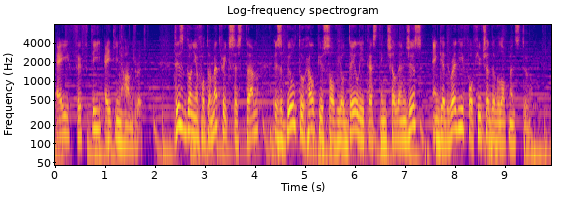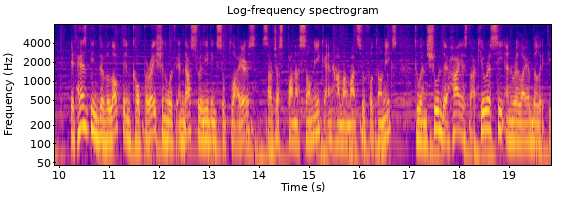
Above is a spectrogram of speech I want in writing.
A50 1800. This goniophotometric system is built to help you solve your daily testing challenges and get ready for future developments too. It has been developed in cooperation with industry-leading suppliers such as Panasonic and Hamamatsu Photonics to ensure the highest accuracy and reliability.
